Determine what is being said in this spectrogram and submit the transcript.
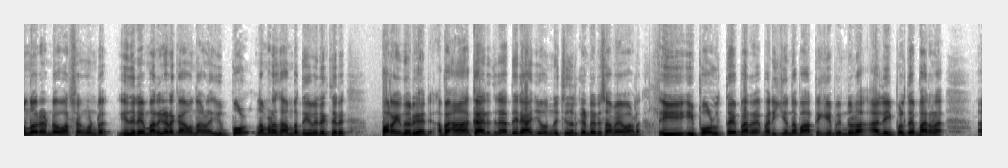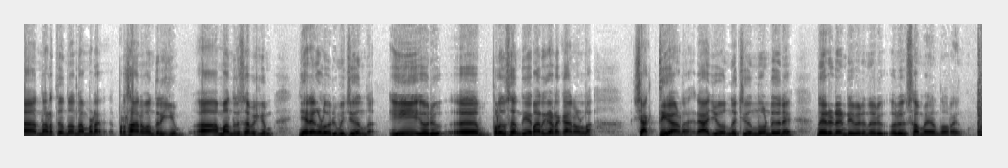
ഒന്നോ രണ്ടോ വർഷം കൊണ്ട് ഇതിനെ മറികടക്കാമെന്നാണ് ഇപ്പോൾ നമ്മുടെ സാമ്പത്തിക വിദഗ്ധർ പറയുന്ന ഒരു കാര്യം. അപ്പോൾ ആ കാര്യത്തിനകത്ത് രാജ്യം ഒന്നിച്ച് നിൽക്കേണ്ട ഒരു സമയമാണ്. ഈ ഇപ്പോഴത്തെ ഭര ഭരിക്കുന്ന പാർട്ടിക്ക് പിന്തുണ അല്ലെങ്കിൽ ഇപ്പോഴത്തെ ഭരണ നടത്തുന്ന നമ്മുടെ പ്രധാനമന്ത്രിക്കും ആ മന്ത്രിസഭയ്ക്കും ജനങ്ങൾ ഒരുമിച്ച് നിന്ന് ഈ ഒരു പ്രതിസന്ധിയെ മറികടക്കാനുള്ള ശക്തിയാണ് രാജ്യം ഒന്നിച്ചു നിന്നുകൊണ്ട് ഇതിനെ നേരിടേണ്ടി വരുന്ന ഒരു ഒരു സമയം എന്ന് പറയുന്നത്.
